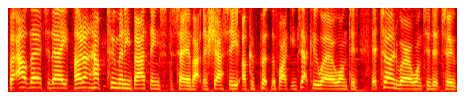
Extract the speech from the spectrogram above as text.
But out there today, I don't have too many bad things to say about the chassis. I could put the bike exactly where I wanted. It turned where I wanted it to,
